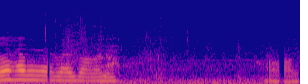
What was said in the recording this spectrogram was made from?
Do I have a red leg already? On.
